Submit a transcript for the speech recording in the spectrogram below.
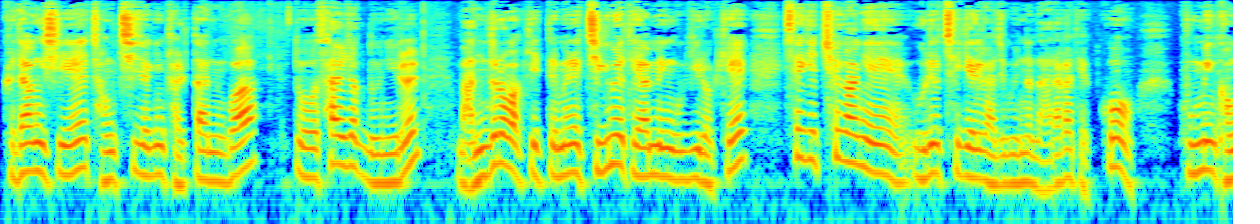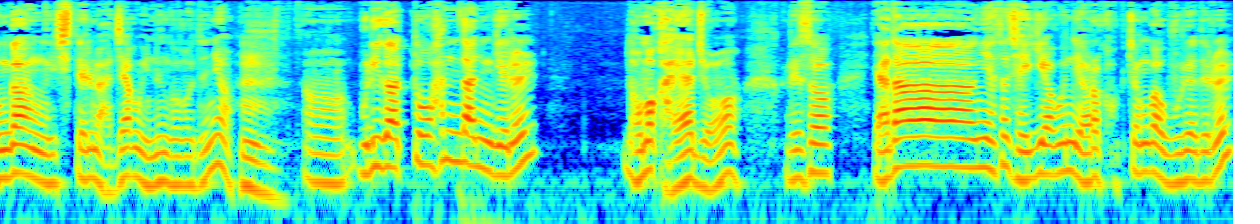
그 당시에 정치적인 결단과 또 사회적 논의를 만들어 왔기 때문에 지금의 대한민국이 이렇게 세계 최강의 의료 체계를 가지고 있는 나라가 됐고 국민 건강 시대를 맞이하고 있는 거거든요. 음. 어, 우리가 또 한 단계를 넘어가야죠. 그래서 야당에서 제기하고 있는 여러 걱정과 우려들을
